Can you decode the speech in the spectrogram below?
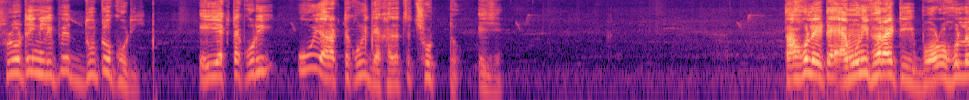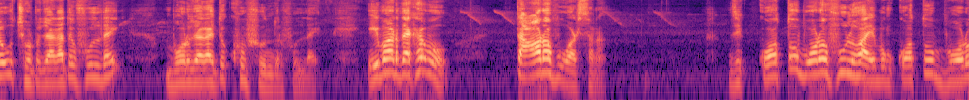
ফ্লোটিং লিপে দুটো করি। এই একটা করি, ওই আর একটা করি দেখা যাচ্ছে ছোট্ট, এই যে। তাহলে এটা এমনই ভ্যারাইটি বড় হলেও ছোট জায়গাতেও ফুল দেয়, বড় জায়গায় তো খুব সুন্দর ফুল দেয়। এবার দেখাবো টাওয়ার অফ ওয়ারসানা যে কত বড় ফুল হয় এবং কত বড়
